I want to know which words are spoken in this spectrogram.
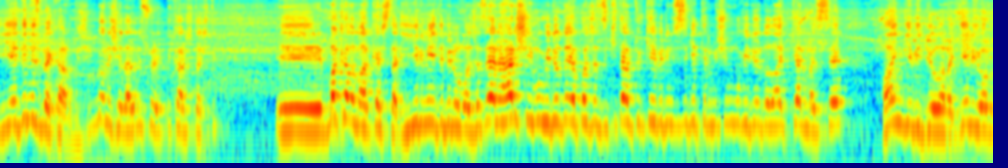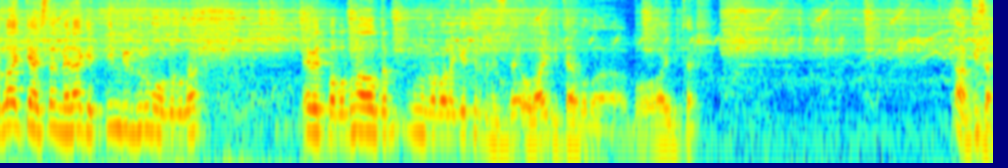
Yediniz be kardeşim. Böyle şeylerle sürekli karşılaştık. Ee, bakalım arkadaşlar 27 bin olacağız. Yani her şeyi bu videoda yapacağız. İki tane Türkiye birincisi getirmişim. Bu videoda like gelmezse hangi videolara geliyor like gelsen merak ettiğim bir durum oldu bu da. Evet baba bunu aldım. Bunu da bana getirdiniz de olay biter baba. Bu olay biter. Tamam güzel.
